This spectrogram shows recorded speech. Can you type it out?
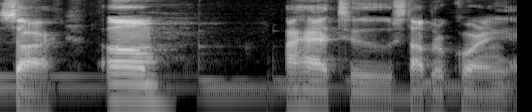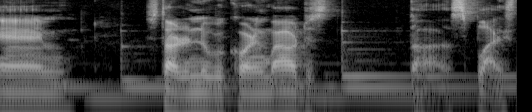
Sorry. Um, I had to stop the recording and start a new recording, but I'll just uh, splice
